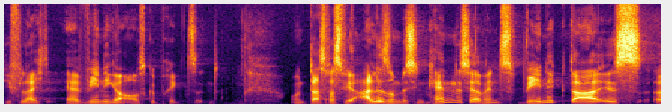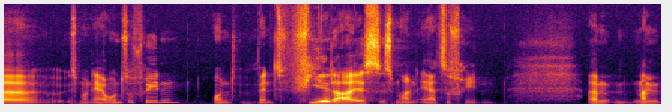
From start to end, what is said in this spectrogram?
die vielleicht eher weniger ausgeprägt sind. Und das, was wir alle so ein bisschen kennen, ist ja, wenn es wenig da ist, äh, ist man eher unzufrieden. Und wenn es viel da ist, ist man eher zufrieden. Ähm, man,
